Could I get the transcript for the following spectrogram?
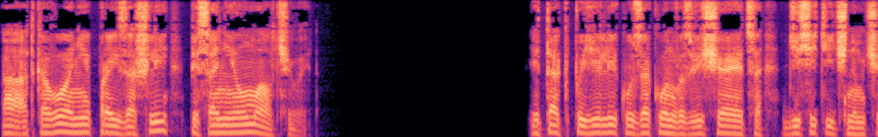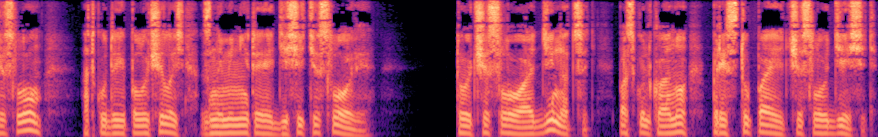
а от кого они произошли, Писание умалчивает. Итак, по елику закон возвещается десятичным числом, откуда и получилось знаменитое десятисловие. То число одиннадцать, поскольку оно приступает число десять,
